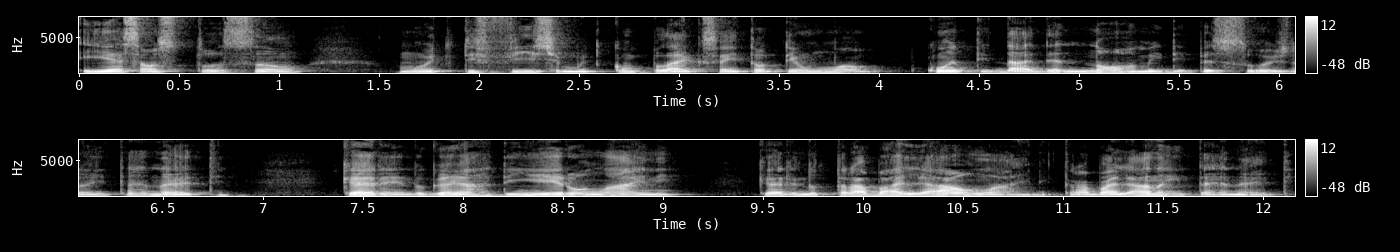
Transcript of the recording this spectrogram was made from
E essa é uma situação muito difícil, muito complexa. Então tem uma quantidade enorme de pessoas na internet querendo ganhar dinheiro online querendo trabalhar online, trabalhar na internet,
